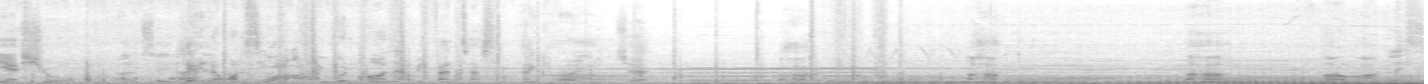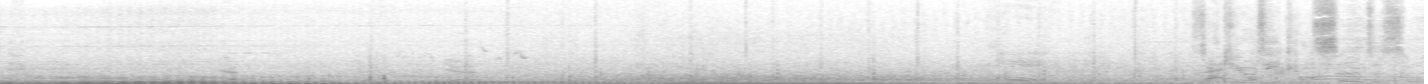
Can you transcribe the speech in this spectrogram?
Yeah, sure. Yeah, no, honestly, if you wouldn't mind, that'd be fantastic. Thank you very much, yeah? Uh-huh. Uh-huh. Uh-huh. I'm listening. Yeah. Yeah. Security concerns us all.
